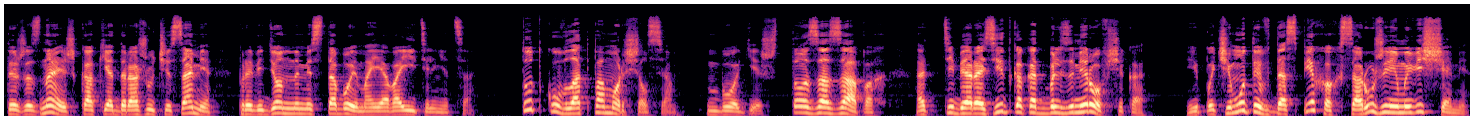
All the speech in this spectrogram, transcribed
Ты же знаешь, как я дорожу часами, проведенными с тобой, моя воительница». Тут Кувлад поморщился. «Боги, что за запах? От тебя разит, как от бальзамировщика. И почему ты в доспехах с оружием и вещами?»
